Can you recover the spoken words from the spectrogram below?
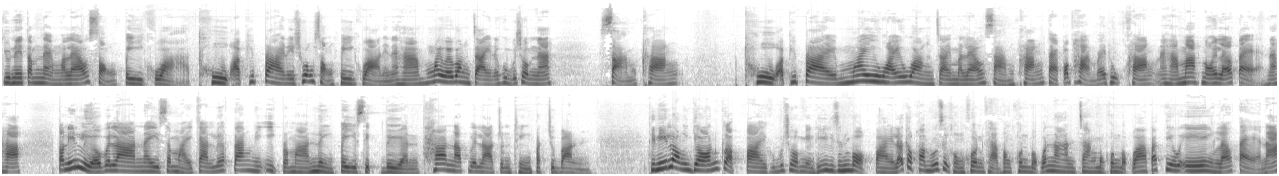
อยู่ในตำแหน่งมาแล้ว 2 ปีกว่า ถูกอภิปรายในช่วง 2 ปีกว่าเนี่ยนะคะไม่ไว้วางใจนะคุณผู้ชมนะสามครั้ง ถูกอภิปรายไม่ไว้วางใจมาแล้ว 3 ครั้ง แต่ก็ผ่านมาได้ทุกครั้งนะคะมากน้อยแล้วแต่นะคะ ตอนนี้เหลือเวลาในสมัยการเลือกตั้งนี้อีกประมาณ 1 ปี 10 เดือน ถ้านับเวลาจนถึงปัจจุบัน ทีนี้ลองย้อนกลับไปคุณผู้ชมอย่างที่ดิฉันบอกไป แล้วแต่ความรู้สึกของคนค่ะบางคนบอกว่านานจังบางคนบอกว่าแป๊บเดียวเองแล้วแต่นะ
